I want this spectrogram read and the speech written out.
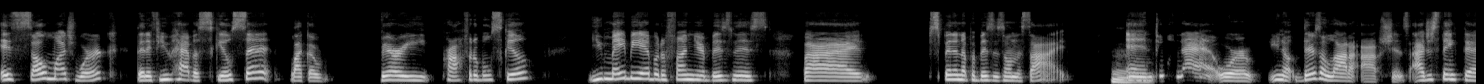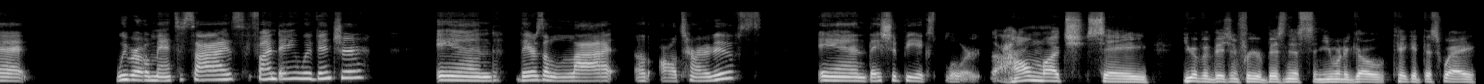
It's so much work that if you have a skill set, like a very profitable skill, you may be able to fund your business by spinning up a business on the side mm. and doing that. Or, you know, there's a lot of options. I just think that we romanticize funding with venture and there's a lot of alternatives and they should be explored. How much, say, you have a vision for your business and you want to go take it this way,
